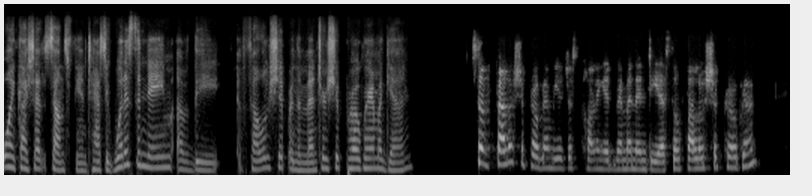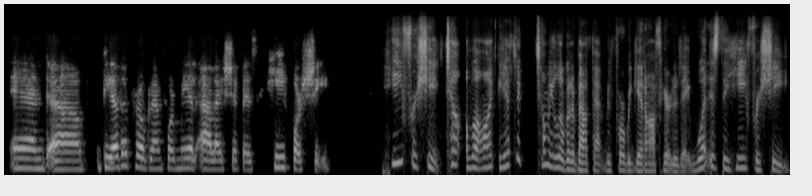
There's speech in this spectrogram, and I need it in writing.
Oh my gosh, that sounds fantastic. What is the name of the fellowship and the mentorship program again? So, fellowship program, we are just calling it Women in DSO Fellowship Program. And uh, the other program for male allyship is He for She. He for She. Tell well, you have to tell me a little bit about that before we get off here today. What is the He for She?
